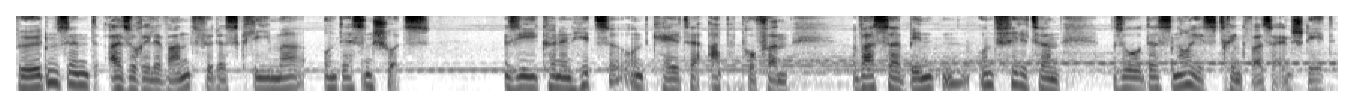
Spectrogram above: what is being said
Böden sind also relevant für das Klima und dessen Schutz. Sie können Hitze und Kälte abpuffern, Wasser binden und filtern, so dass neues Trinkwasser entsteht.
